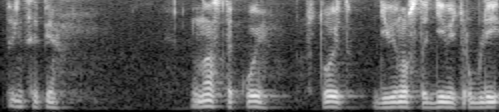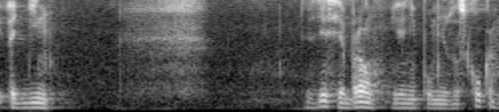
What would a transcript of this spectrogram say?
В принципе, у нас такой стоит 99 рублей один. Здесь я брал, я не помню за сколько.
